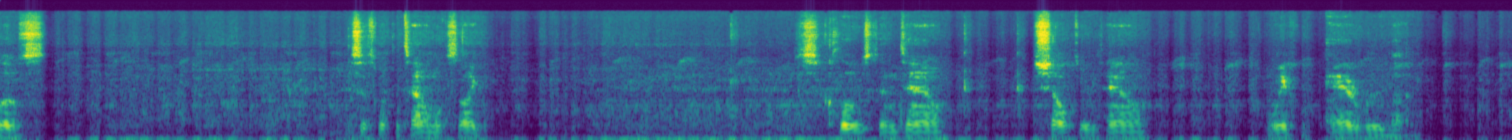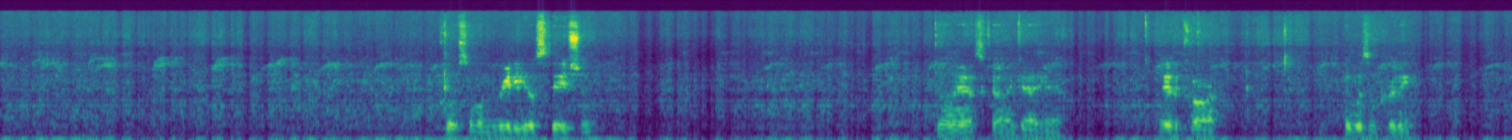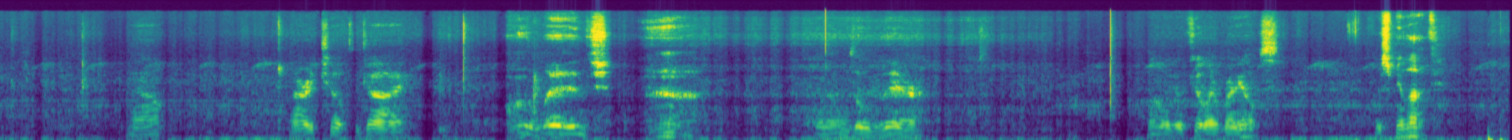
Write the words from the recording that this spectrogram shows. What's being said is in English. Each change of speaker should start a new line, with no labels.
close. This is what the town looks like. It's closed in town, sheltered town, away from everybody. Close on the radio station. Don't ask how I got here. I had a car. It wasn't pretty. Now, I already killed the guy on the ledge when I was over there. I'm gonna go kill everybody else. Wish me luck.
